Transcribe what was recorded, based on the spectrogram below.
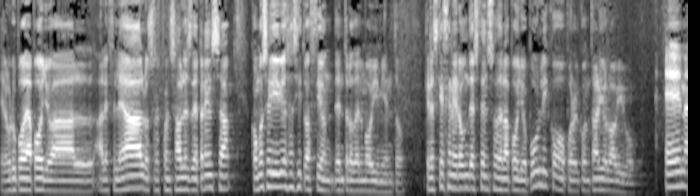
El grupo de apoyo al, al FLA, los responsables de prensa. ¿Cómo se vivió esa situación dentro del movimiento? ¿Crees que generó un descenso del apoyo público o por el contrario lo avivó? Um,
